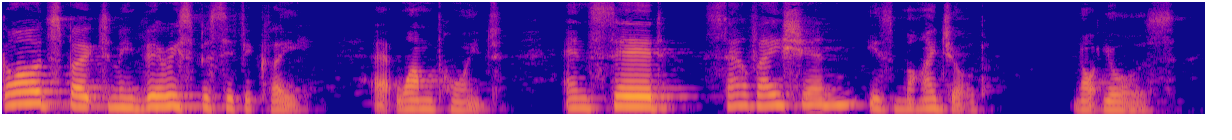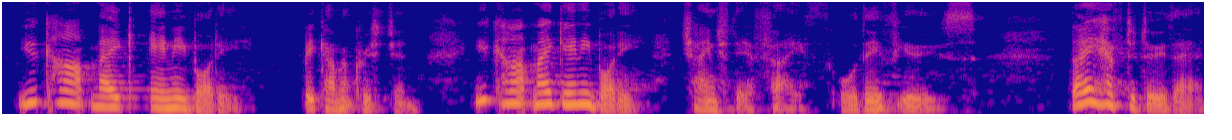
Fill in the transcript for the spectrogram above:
God spoke to me very specifically at one point and said, Salvation is my job, not yours. You can't make anybody become a Christian. You can't make anybody change their faith or their views. They have to do that.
